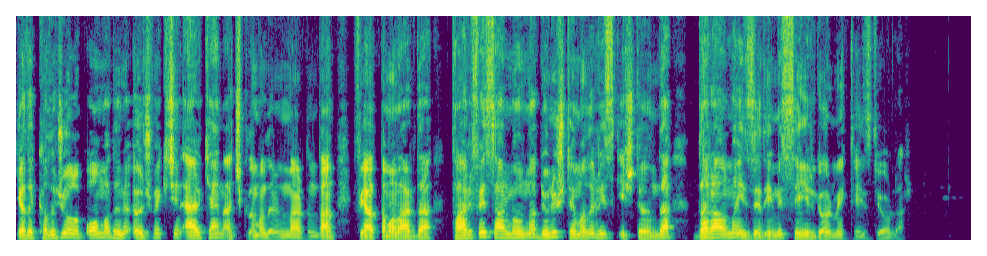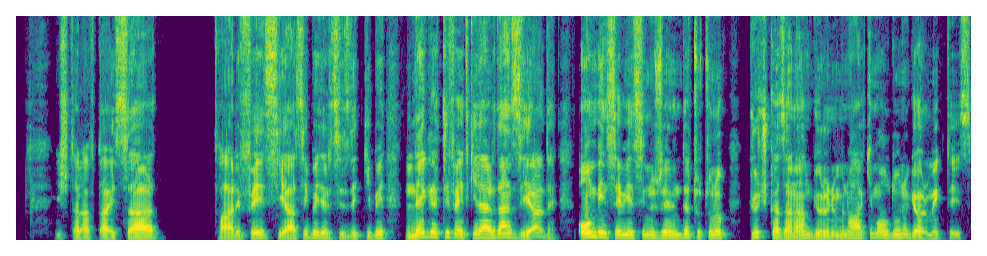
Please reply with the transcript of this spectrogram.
ya da kalıcı olup olmadığını ölçmek için erken açıklamalarının ardından fiyatlamalarda tarife sarmalına dönüş temalı risk iştahında daralma izlediğimiz seyir görmekteyiz diyorlar. İç taraftaysa tarife, siyasi belirsizlik gibi negatif etkilerden ziyade 10.000 seviyesinin üzerinde tutunup güç kazanan görünümün hakim olduğunu görmekteyiz.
